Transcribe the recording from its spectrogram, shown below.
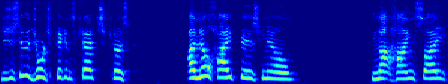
Did you see the George Pickens catch? Because I know hype is you know not hindsight.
